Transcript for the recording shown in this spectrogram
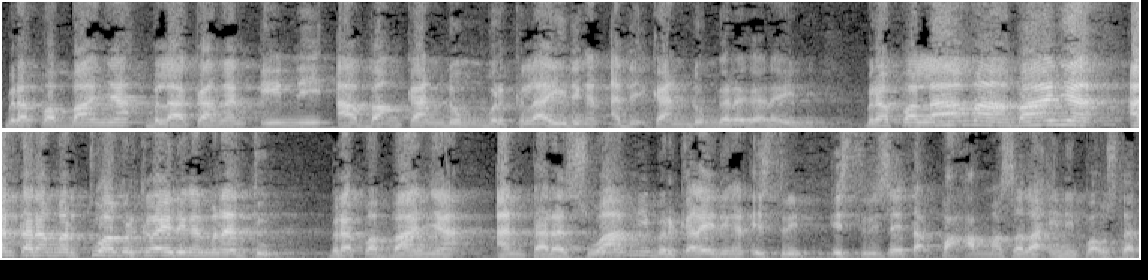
Berapa banyak belakangan ini abang kandung berkelahi dengan adik kandung gara-gara ini. Berapa lama banyak antara mertua berkelahi dengan menantu. Berapa banyak antara suami berkelahi dengan istri. Istri saya tak paham masalah ini Pak Ustaz.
